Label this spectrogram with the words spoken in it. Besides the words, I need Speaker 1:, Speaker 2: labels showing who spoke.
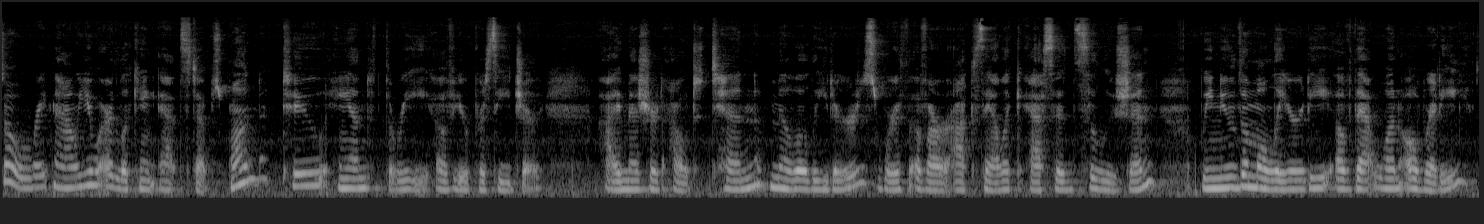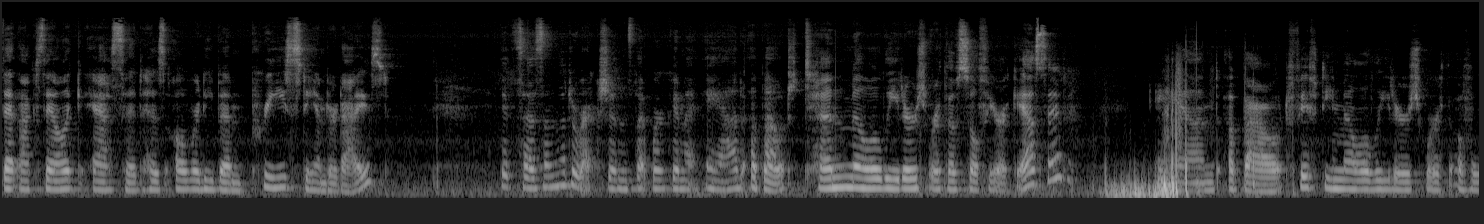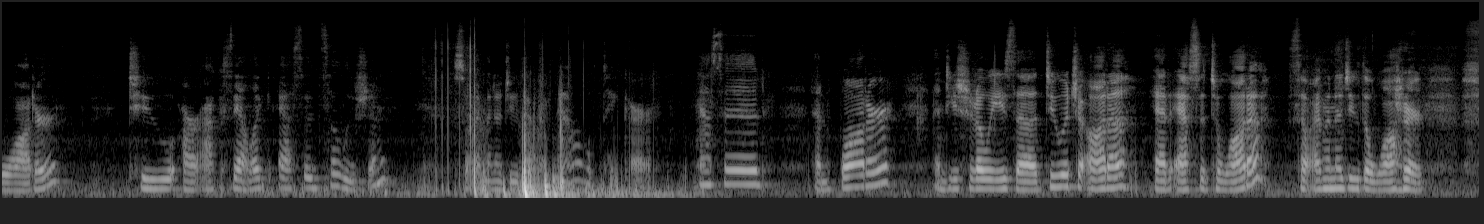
Speaker 1: So right now you are looking at steps one, two, and three of your procedure. I measured out 10 milliliters worth of our oxalic acid solution. We knew the molarity of that one already. That oxalic acid has already been pre-standardized. It says in the directions that we're going to add about 10 milliliters worth of sulfuric acid and about 50 milliliters worth of water to our oxalic acid solution. So I'm going to do that right now. We'll take our acid and water, and you should always uh, do what you oughta, add acid to water. So I'm going to do the water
